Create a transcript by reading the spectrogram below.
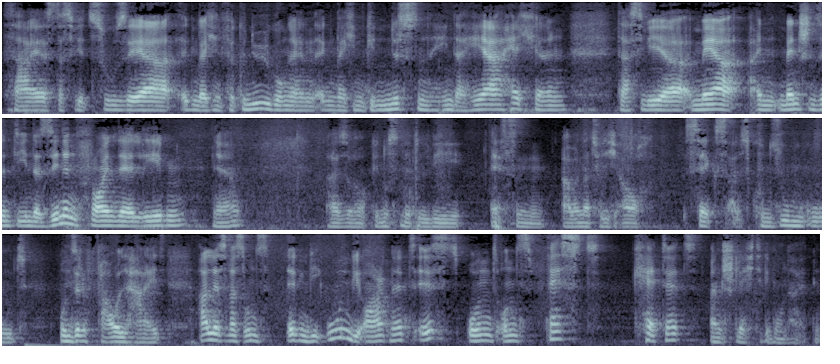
Sei es, dass wir zu sehr irgendwelchen Vergnügungen, irgendwelchen Genüssen hinterherhecheln, dass wir mehr ein Menschen sind, die in der Sinnenfreunde leben, ja? also Genussmittel wie Essen, aber natürlich auch Sex als Konsumgut, unsere Faulheit, alles, was uns irgendwie ungeordnet ist und uns festkettet an schlechte Gewohnheiten.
